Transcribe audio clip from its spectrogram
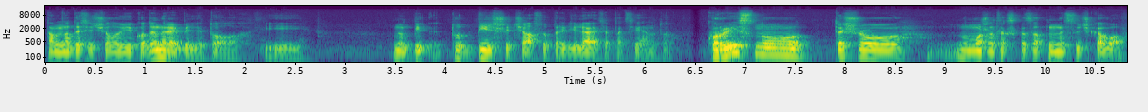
там на 10 чоловік один реабілітолог, і ну, тут більше часу приділяється пацієнту. Корисно те, що, ну, можна так сказати, не сучкавав.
